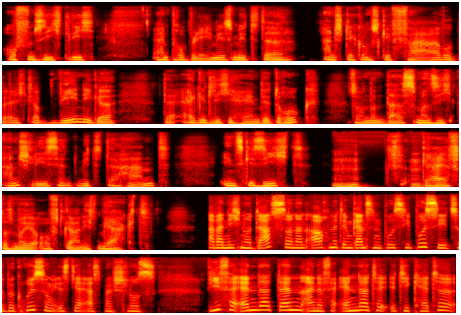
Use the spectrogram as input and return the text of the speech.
offensichtlich ein Problem ist mit der Ansteckungsgefahr, wobei ich glaube weniger der eigentliche Händedruck, sondern dass man sich anschließend mit der Hand ins Gesicht mhm. mhm. greift, was man ja oft gar nicht merkt. Aber nicht nur das, sondern auch mit dem ganzen Bussi-Bussi. Zur Begrüßung ist ja erstmal Schluss. Wie verändert denn eine veränderte Etikette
